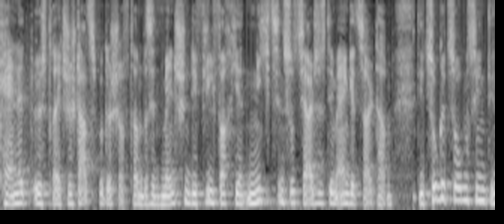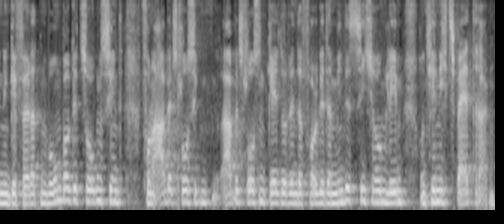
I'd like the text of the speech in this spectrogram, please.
keine österreichische Staatsbürgerschaft haben. Das sind Menschen, die vielfach hier nichts ins Sozialsystem eingezahlt haben, die zugezogen sind, in den geförderten Wohnbau gezogen sind, von Arbeitslosengeld oder in der Folge der Mindestsicherung leben und hier nichts beitragen.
